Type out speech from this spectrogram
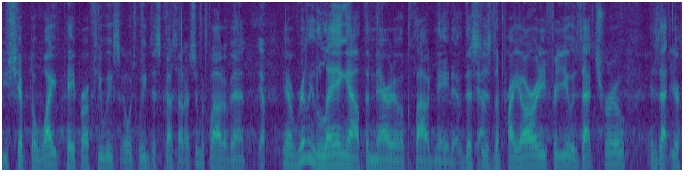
You shipped a white paper a few weeks ago, which we discussed at our SuperCloud event. Yep. You know, really laying out the narrative of cloud native. This is the priority for you, is that true? Is that your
